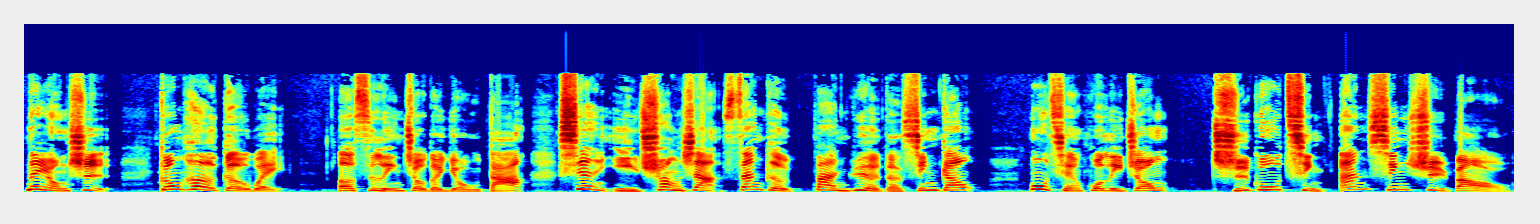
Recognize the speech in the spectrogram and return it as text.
内容是：恭贺各位，二四零九的友达现已创下三个半月的新高，目前获利中。持股请安心续报。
